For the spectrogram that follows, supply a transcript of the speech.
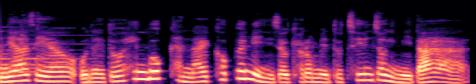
안녕하세요. 오늘도 행복한 날 커플 매니저 결혼 멘토 최윤정입니다.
